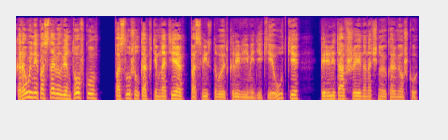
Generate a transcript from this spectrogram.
Караульный поставил винтовку, послушал, как в темноте посвистывают крыльями дикие утки, перелетавшие на ночную кормежку,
